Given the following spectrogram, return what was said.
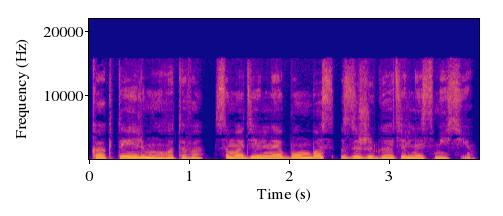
Коктейль Молотова, самодельная бомба с зажигательной смесью.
